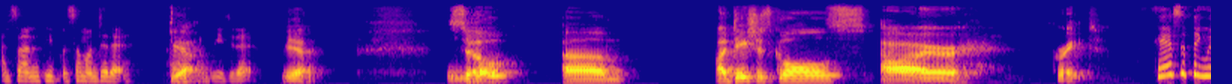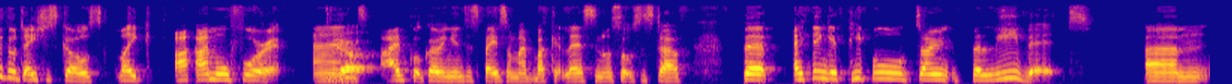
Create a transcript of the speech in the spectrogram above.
And some people, someone did it. Yeah. company did it. Yeah. So, um, audacious goals are great. Here's the thing with audacious goals. Like I, I'm all for it, and Yeah. I've got going into space on my bucket list and all sorts of stuff. But I think if people don't believe it, um,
